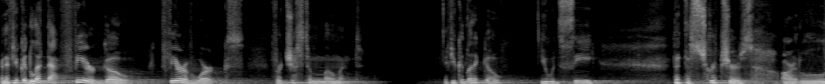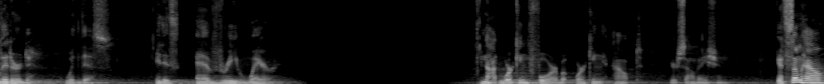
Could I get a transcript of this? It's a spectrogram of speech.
And if you could let that fear go, fear of works, for just a moment, if you could let it go, you would see that the scriptures are littered with this. It is everywhere. Not working for, but working out your salvation. Yet somehow,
